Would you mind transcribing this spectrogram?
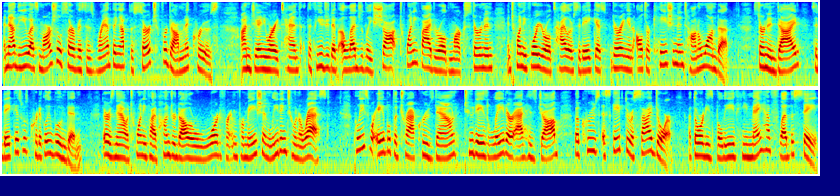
And now the U.S. Marshal Service is ramping up the search for Dominic Cruz. On January 10th, the fugitive allegedly shot 25-year-old Mark Sternin and 24-year-old Tyler Sudeikis during an altercation in Tonawanda. Sternin died. Sudeikis was critically wounded. There is now a $2,500 reward for information leading to an arrest. Police were able to track Cruz down two days later at his job, but Cruz escaped through a side door. Authorities believe he may have fled the state.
